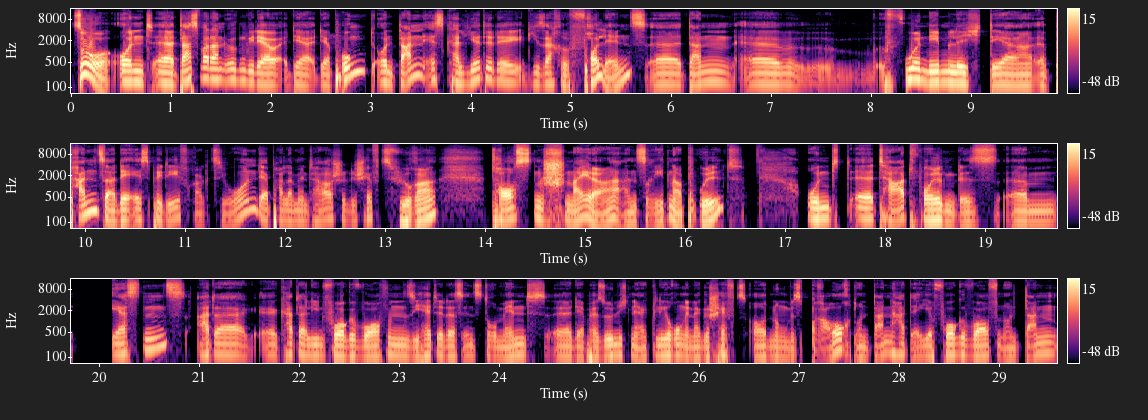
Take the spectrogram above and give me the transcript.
So, und äh, das war dann irgendwie der, der, der Punkt. Und dann eskalierte der, die Sache vollends. Äh, dann äh, fuhr nämlich der äh, Panzer der SPD-Fraktion, der parlamentarische Geschäftsführer Thorsten Schneider, ans Rednerpult und tat Folgendes. Ähm, Erstens hat er äh, Katalin vorgeworfen, sie hätte das Instrument äh, der persönlichen Erklärung in der Geschäftsordnung missbraucht und dann hat er ihr vorgeworfen und dann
